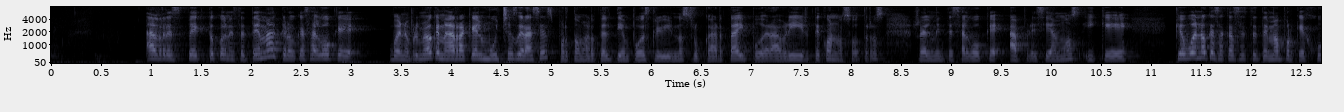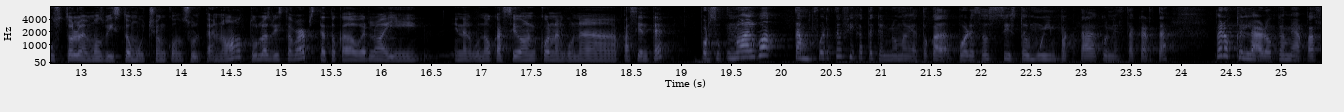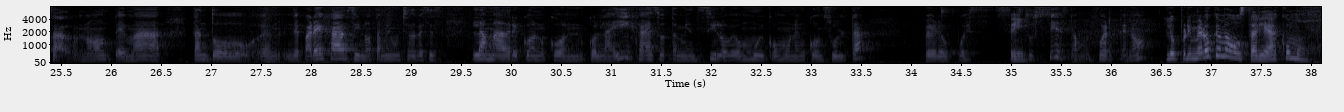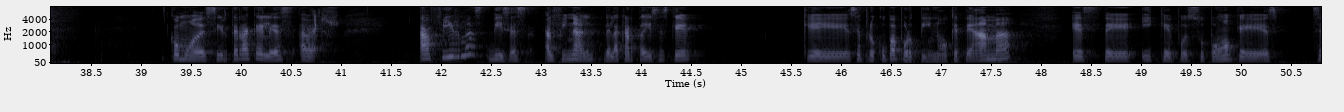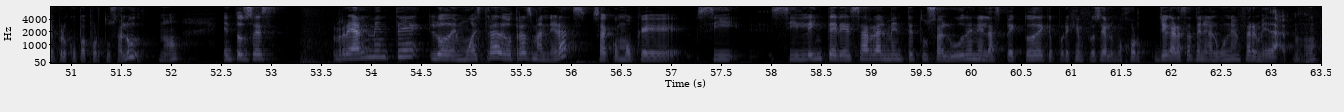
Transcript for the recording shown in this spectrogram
al respecto con este tema? Creo que es algo que, bueno, primero que nada, Raquel, muchas gracias por tomarte el tiempo de escribirnos tu carta y poder abrirte con nosotros. Realmente es algo que apreciamos y que qué bueno que sacas este tema porque justo lo hemos visto mucho en consulta, ¿no? ¿Tú lo has visto, Barbs? ¿Te ha tocado verlo ahí en alguna ocasión con alguna paciente? Por su, no algo tan fuerte, fíjate que no me había tocado. Por eso sí estoy muy impactada con esta carta. Pero claro que me ha pasado, ¿no? Tema tanto eh, de pareja, sino también muchas veces la madre con, con, con la hija. Eso también sí lo veo muy común en consulta. Pero pues Sí. esto sí está muy fuerte, ¿no? Lo primero que me gustaría como, como decirte, Raquel, es, a ver, afirmas, dices, al final de la carta dices que, que se preocupa por ti, ¿no? Que te ama, este, y que pues supongo que es, se preocupa por tu salud, ¿no? Entonces, ¿realmente lo demuestra de otras maneras? O sea, como que si, si le interesa realmente tu salud en el aspecto de que, por ejemplo, si a lo mejor llegaras a tener alguna enfermedad, ¿no?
